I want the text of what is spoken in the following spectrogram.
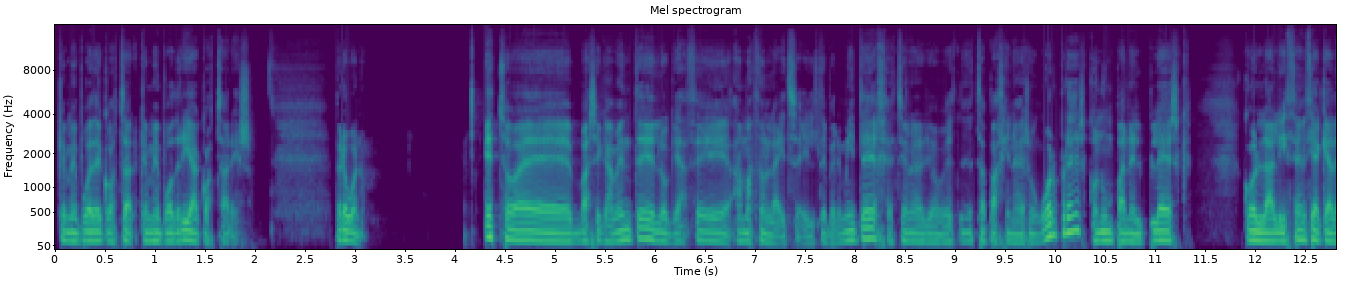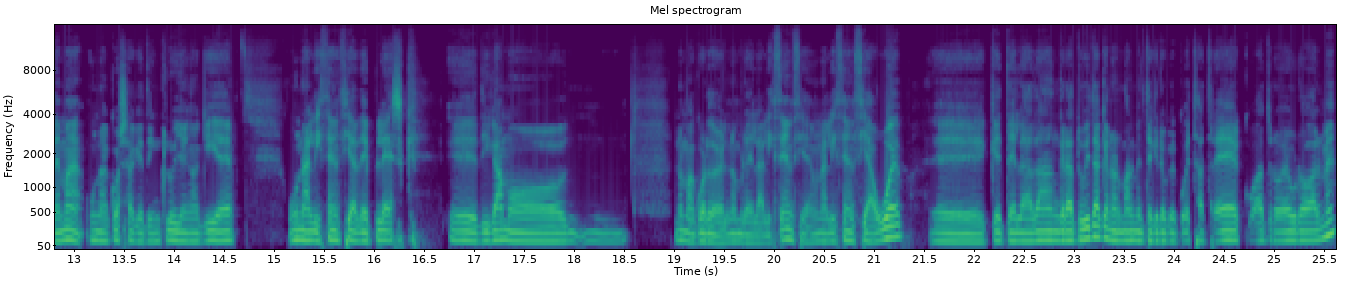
que me puede costar, que me podría costar eso. Pero bueno, esto es básicamente lo que hace Amazon Lightsail. Te permite gestionar, esta página es un WordPress con un panel Plesk con la licencia que además una cosa que te incluyen aquí es una licencia de Plesk, eh, digamos, no me acuerdo del nombre de la licencia, una licencia web eh, que te la dan gratuita, que normalmente creo que cuesta 3, 4 euros al mes.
